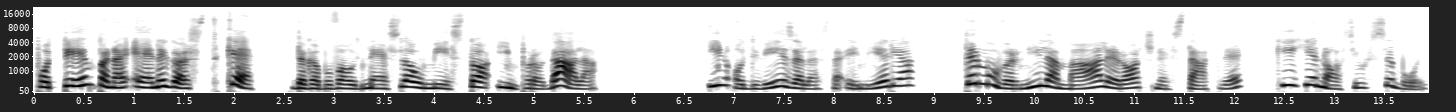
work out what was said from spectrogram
Potem pa naj enega stke, da ga bova odnesla v mesto in prodala. In odvezala sta emirja, ter mu vrnila male ročne statve, ki jih je nosil s seboj.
